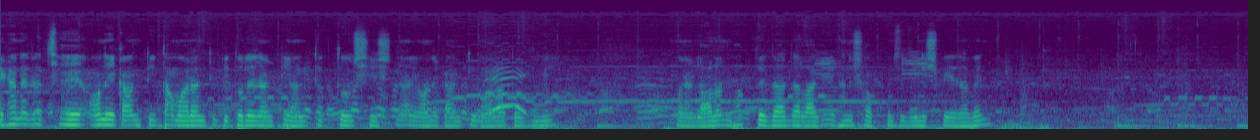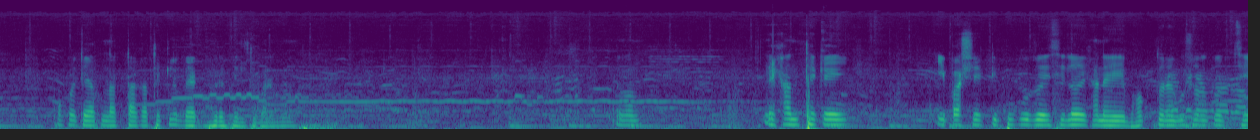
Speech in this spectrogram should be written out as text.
এখানে রয়েছে অনেক আংটি, তামার আংটি, পিতলের আংটি, আংটির তো শেষ নাই, অনেক আংটি, মালা তবলি মানে লালন ভক্তের যা যা লাগে, এখানে সব কিছু জিনিস পেয়ে যাবেন। পকেটে আপনার টাকা থাকলে ব্যাগ ভরে ফেলতে পারবেন। এবং এখান থেকেই এই পাশে একটি পুকুর রয়েছিল, এখানে ভক্তরা গোসল করছে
